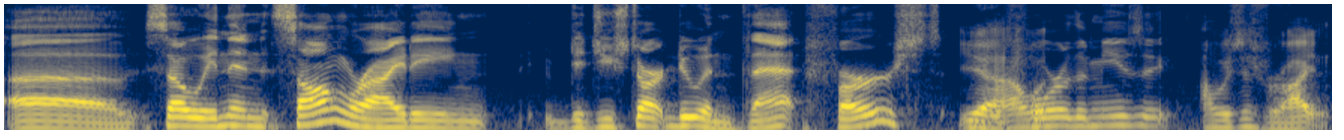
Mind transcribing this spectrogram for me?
Uh, so and then songwriting. Did you start doing that first? Yeah, I w- Before the music. I was just writing.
